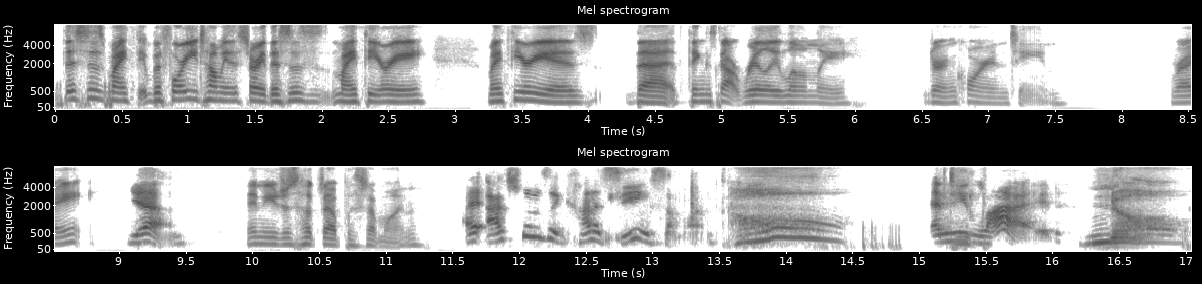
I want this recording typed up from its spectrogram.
this is my th- before you tell me the story. This is my theory. My theory is that things got really lonely during quarantine, right? yeah. And you just hooked up with someone. I actually was like kind of seeing someone, Oh and he lied. no!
